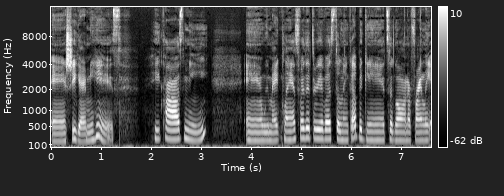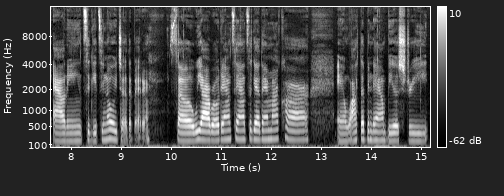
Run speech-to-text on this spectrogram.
and she gave me his. He calls me, and we make plans for the three of us to link up again to go on a friendly outing to get to know each other better. So we all rode downtown together in my car and walked up and down Beale Street.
